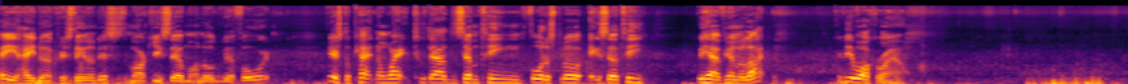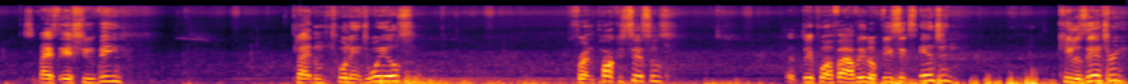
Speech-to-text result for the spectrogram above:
Hey, how you doing, Christina? This is Marquis Elmore on Loganville Ford. Here's the Platinum White 2017 Ford Explorer XLT we have here on the lot. Give you a walk around. It's a nice SUV. Platinum 20-inch wheels. Front parking sensors. 3.5 liter V6 engine. Keyless entry.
